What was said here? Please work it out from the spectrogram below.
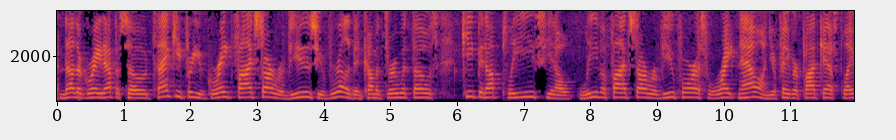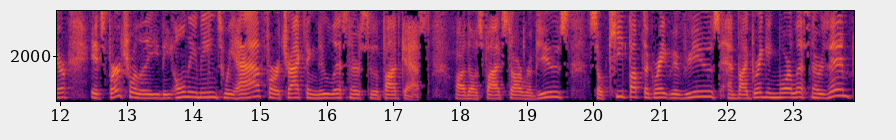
another great episode. Thank you for your great five star reviews. You've really been coming through with those. Keep it up, please. You know, leave a five star review for us right now on your favorite podcast player. It's virtually the only means we have for attracting new listeners to the podcast are those five star reviews. So keep up the great reviews, and by bringing more listeners in,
